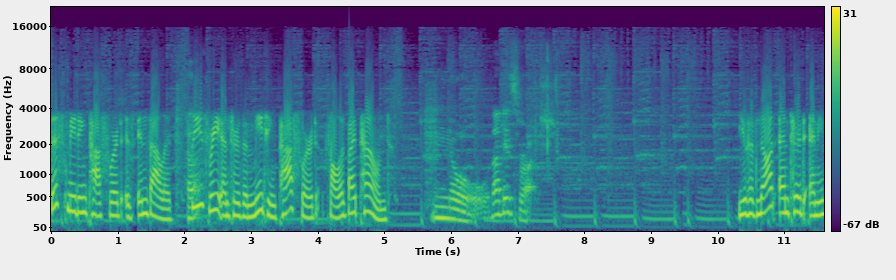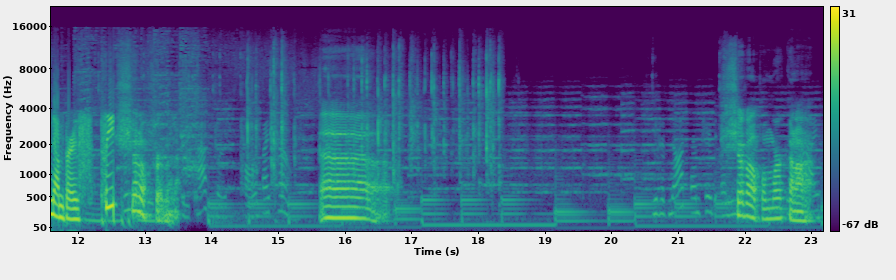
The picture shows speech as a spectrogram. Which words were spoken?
This meeting password is invalid. Please re enter the meeting password followed by pound. No, that is right. You have not entered any numbers. Please shut up for a minute. Uh, shut up, I'm working on it.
